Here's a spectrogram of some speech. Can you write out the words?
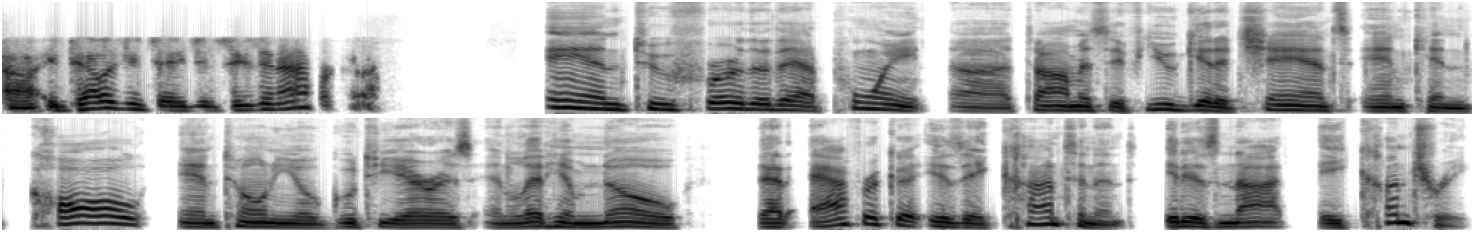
uh, intelligence agencies in Africa. And to further that point, uh, Thomas, if you get a chance and can call Antonio Guterres and let him know that Africa is a continent, it is not a country.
